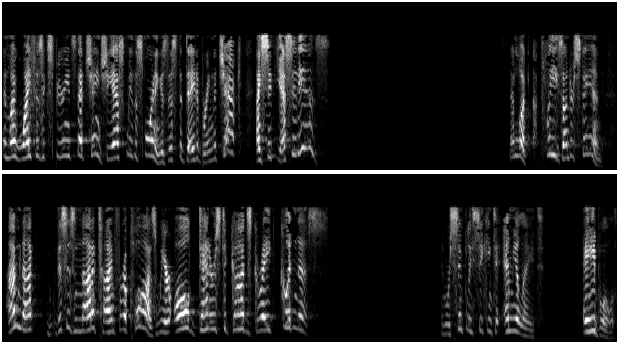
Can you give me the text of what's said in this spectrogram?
And my wife has experienced that change. She asked me this morning, Is this the day to bring the check? I said, Yes, it is. And look, please understand, I'm not, this is not a time for applause. We are all debtors to God's great goodness. And we're simply seeking to emulate Abel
